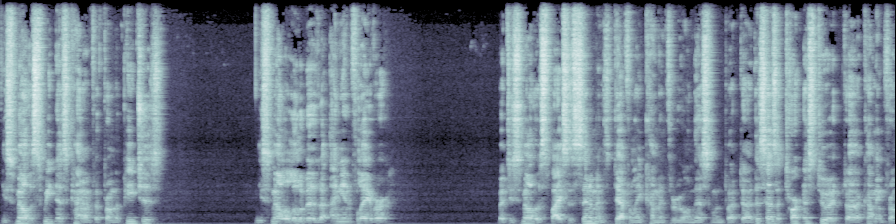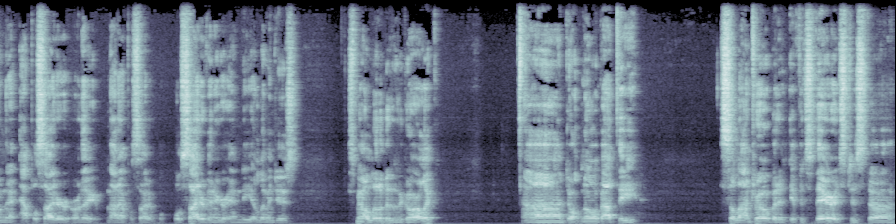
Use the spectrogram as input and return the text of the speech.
you smell the sweetness kind of from the peaches. You smell a little bit of the onion flavor but you smell the spices. Cinnamon's definitely coming through on this one, but uh, this has a tartness to it uh, coming from the apple cider, or the, not apple cider, well, cider vinegar and the uh, lemon juice. Smell a little bit of the garlic. Uh, don't know about the cilantro, but if it's there, it's just, uh,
